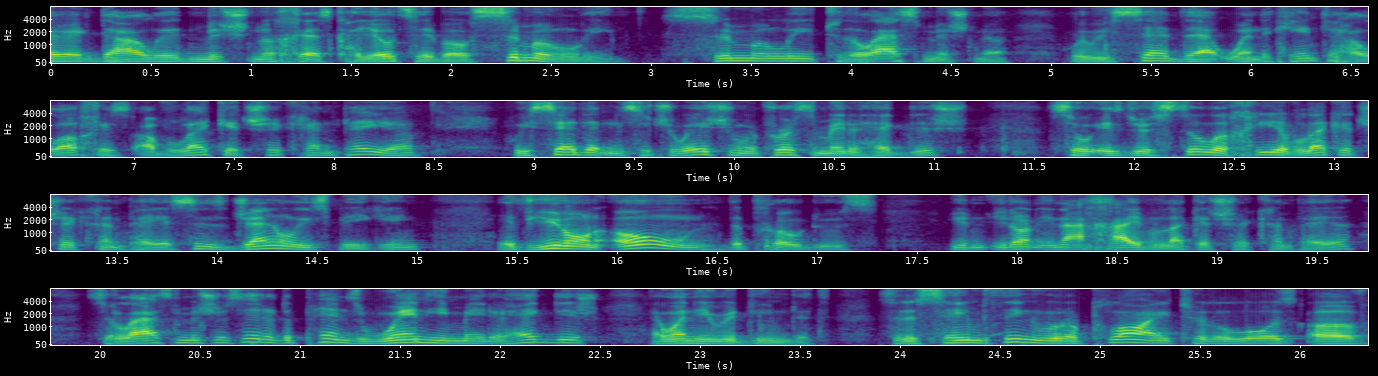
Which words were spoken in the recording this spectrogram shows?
Perek Dalid Mishnah Ches Kayotzebo. Similarly, similarly to the last Mishnah, where we said that when it came to halachis of leket shikhen peya, we said that in a situation where a person made a hegdish, so is there still a chi of leket shikhen peya? Since generally speaking, if you don't own the produce, you, you don't you're not chayiv in leket shikhen peya. So the last Mishnah said it depends when he made a hegdish and when he redeemed it. So the same thing would apply to the laws of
